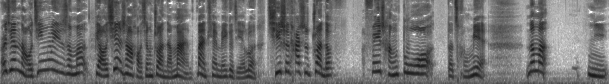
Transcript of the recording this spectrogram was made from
而且脑筋为什么表现上好像转得慢，半天没个结论，其实他是转的非常多的层面。那么你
